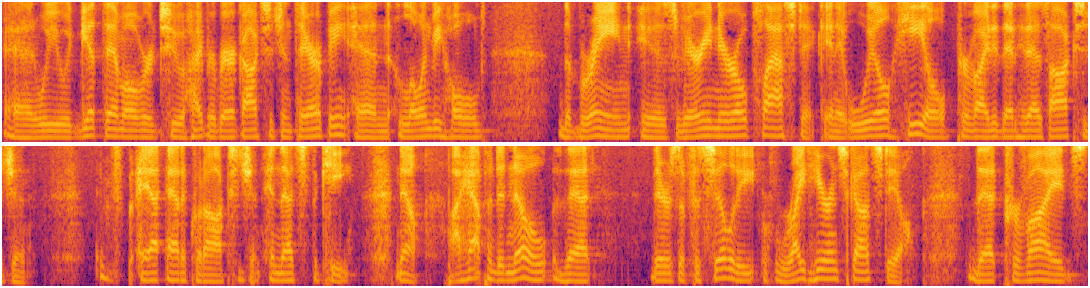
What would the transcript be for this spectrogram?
And we would get them over to hyperbaric oxygen therapy, and lo and behold, the brain is very neuroplastic and it will heal provided that it has oxygen. a- adequate oxygen, and that's the key. Now, I happen to know that there's a facility right here in Scottsdale that provides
